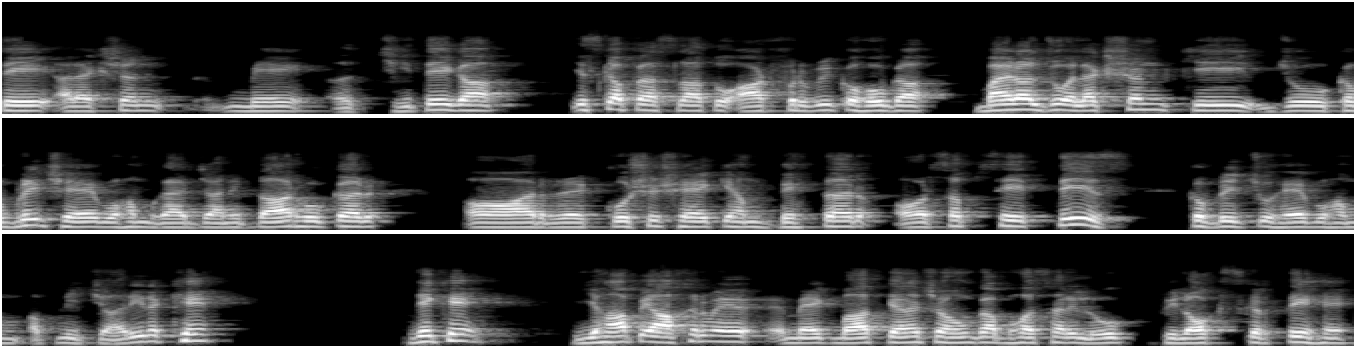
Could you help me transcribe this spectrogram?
से इलेक्शन में जीतेगा? इसका फैसला तो आठ फरवरी को होगा। बहरहाल जो इलेक्शन की जो कवरेज है, वो हम गैर जानबदार होकर और कोशिश है कि हम बेहतर और सबसे तेज कवरेज जो है, वो हम अपनी जारी रखें। देखें, यहाँ पे आखिर में मैं एक बात कहना चाहूँगा, बहुत सारे लोग ब्लॉग्स करते हैं।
